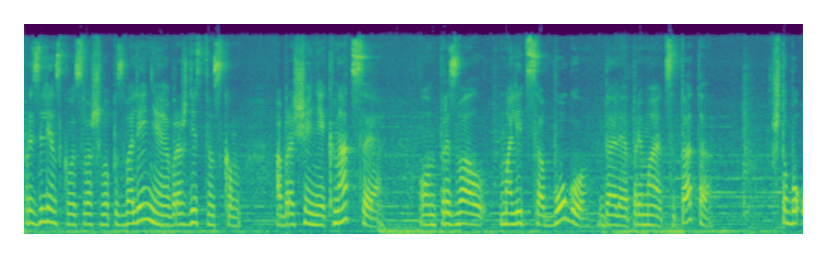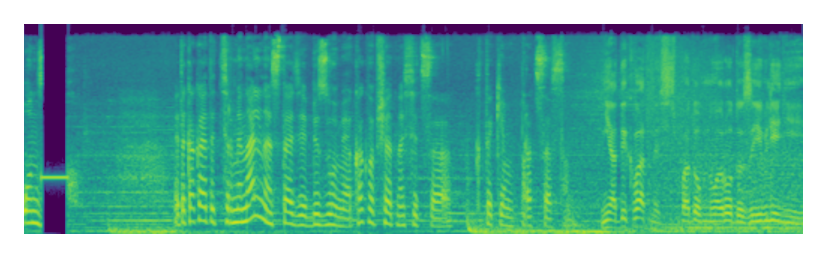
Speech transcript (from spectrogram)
Про Зеленского, с вашего позволения, в рождественском обращении к нации он призвал молиться Богу, далее прямая цитата, чтобы он. Это какая-то терминальная стадия безумия? Как вообще относиться к таким процессам? неадекватность подобного рода заявлений,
